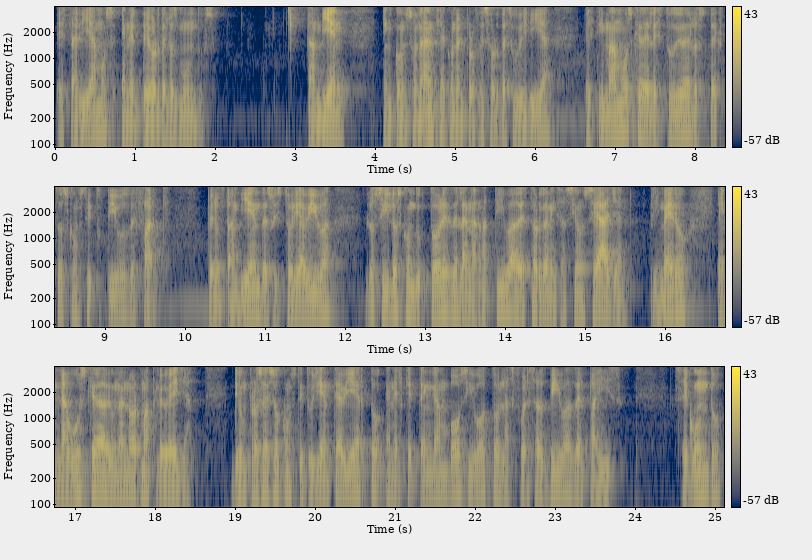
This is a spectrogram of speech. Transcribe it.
estaríamos en el peor de los mundos. También, en consonancia con el profesor de Subiría, estimamos que del estudio de los textos constitutivos de FARC, pero también de su historia viva, los hilos conductores de la narrativa de esta organización se hallan, primero, en la búsqueda de una norma plebeya, de un proceso constituyente abierto en el que tengan voz y voto las fuerzas vivas del país. Segundo,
